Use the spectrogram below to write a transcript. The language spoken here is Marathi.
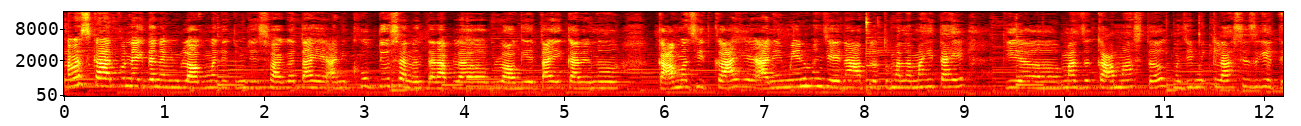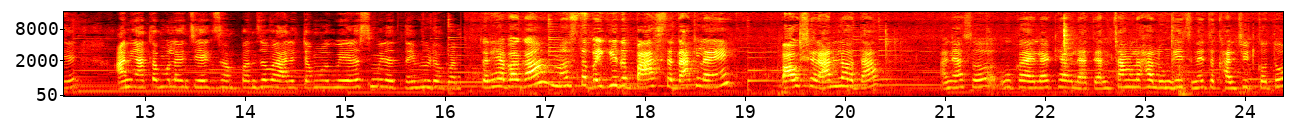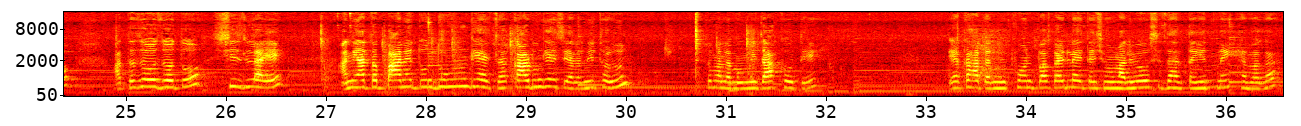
नमस्कार पुन्हा एकदा नवीन ब्लॉगमध्ये तुमचे स्वागत आहे आणि खूप दिवसानंतर आपला ब्लॉग येत आहे कारण कामच इतकं आहे आणि मेन म्हणजे ना आपलं तुम्हाला माहीत आहे की माझं काम असतं म्हणजे मी क्लासेस घेते आणि आता मुलांची एक्झाम पण जवळ आले त्यामुळे वेळच मिळत नाही व्हिडिओ पण तर हे बघा मस्त पैकी इथं पास्ता टाकलाय. पावशेर आणला होता आणि असं उकळायला ठेवला. त्याला चांगलं हलवून घ्यायचं नाही तर खाली चिटकवतो. आता जवळजवळ तो शिजला आहे आणि आता पाण्यातून धुवून घ्यायचा काढून घ्यायचा याला निथळून. तुम्हाला मग मी दाखवते. एका हाताने मी फोन पकडलाय त्याच्यामुळे मला व्यवस्थित घालता येत नाही. हे बघा.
